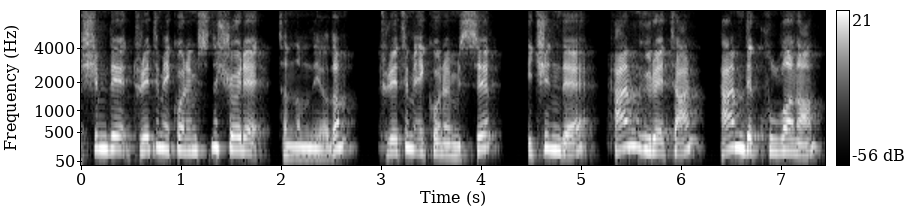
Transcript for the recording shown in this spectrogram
Şimdi türetim ekonomisini şöyle tanımlayalım. Türetim ekonomisi içinde hem üreten hem de kullanan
